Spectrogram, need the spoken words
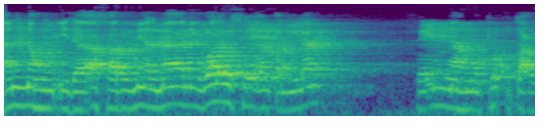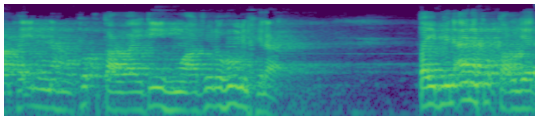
أنهم إذا أخذوا من المال ولو شيئا قليلا فإنه تقطع فإنه تقطع أيديهم وأرجلهم من خلاف. طيب من أين تقطع اليد؟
